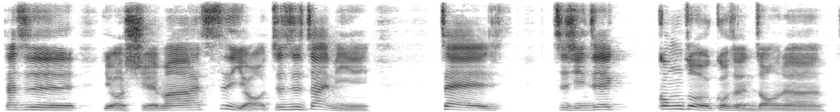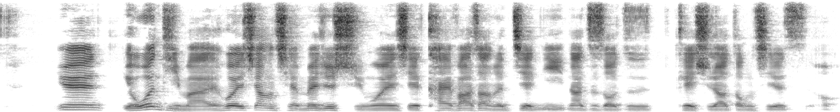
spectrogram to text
但是有学吗？是有，就是在你在执行这些工作的过程中呢，因为有问题嘛，会向前辈去询问一些开发上的建议。那这时候就是可以学到东西的时候。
